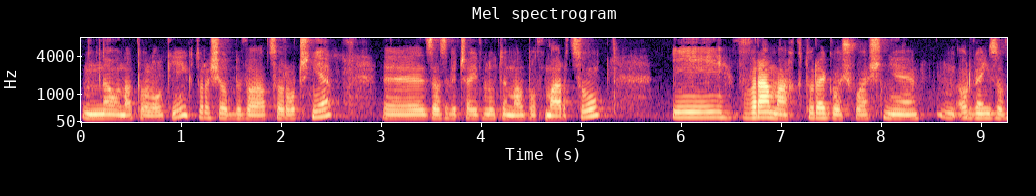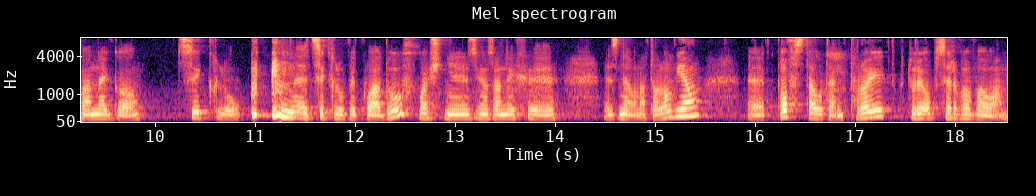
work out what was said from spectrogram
neonatologii, która się odbywała corocznie, e, zazwyczaj w lutym albo w marcu. I w ramach któregoś właśnie organizowanego cyklu, cyklu wykładów, właśnie związanych e, z neonatologią, powstał ten projekt, który obserwowałam.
